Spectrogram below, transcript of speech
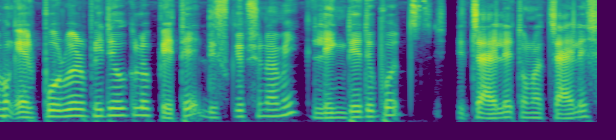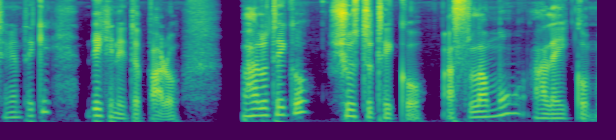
এবং এর পূর্বের ভিডিওগুলো পেতে ডিসক্রিপশনে আমি লিঙ্ক দিয়ে দেবো। চাইলে, তোমরা চাইলে সেখান থেকে দেখে নিতে পারো। ভালো থেকো, সুস্থ থেকো। আসসালামু আলাইকুম।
